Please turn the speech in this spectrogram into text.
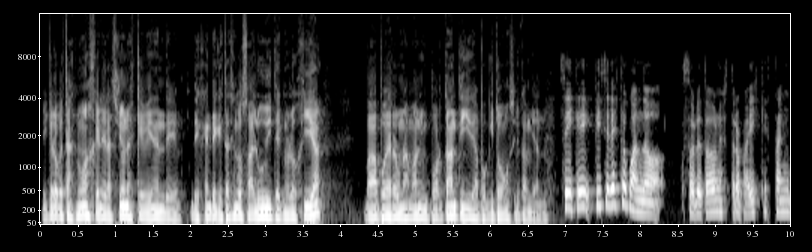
y creo que estas nuevas generaciones que vienen de, de gente que está haciendo salud y tecnología va a poder dar una mano importante y de a poquito vamos a ir cambiando. Sí, qué difícil esto cuando sobre todo en nuestro país que es tan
